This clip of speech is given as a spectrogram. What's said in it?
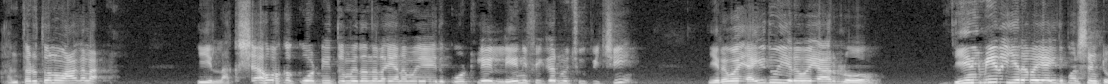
అంతటితోనూ ఆగల. ఈ లక్ష ఒక కోటి తొమ్మిది వందల ఎనభై ఐదు కోట్లే లేని ఫిగర్ను చూపించి ఇరవై ఐదు ఇరవై ఆరులో దీని మీద ఇరవై ఐదు పర్సెంట్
